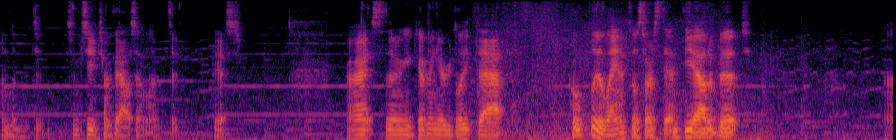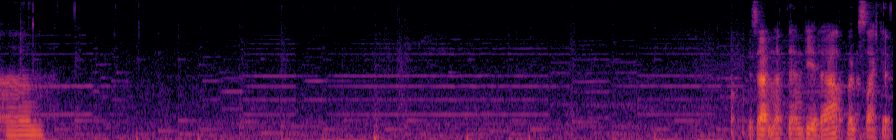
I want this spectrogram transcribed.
Unlimited. SimCity 2000 Limited. Yes. Alright, so then we can come in here, delete that. Hopefully landfill starts to empty out a bit. Um, is that enough to empty it out? Looks like it.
